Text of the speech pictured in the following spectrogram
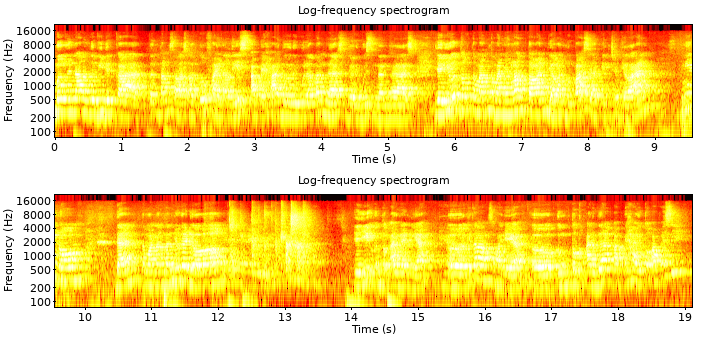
mengenal lebih dekat tentang salah satu finalis APH 2018-2019. Jadi untuk teman-teman yang nonton jangan lupa siapin cemilan, minum, dan teman nonton juga dong. Jadi untuk Arga nih ya, uh, kita langsung aja ya. Uh, untuk Arga APH itu apa sih?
